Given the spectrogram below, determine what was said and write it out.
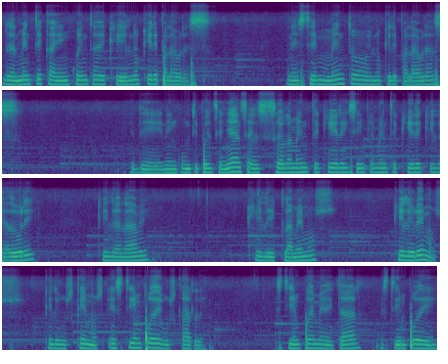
realmente caí en cuenta de que Él no quiere palabras. En este momento Él no quiere palabras de ningún tipo de enseñanza, Él solamente quiere y simplemente quiere que le adore, que le alabe, que le clamemos, que le oremos, que le busquemos. Es tiempo de buscarle, es tiempo de meditar, es tiempo de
